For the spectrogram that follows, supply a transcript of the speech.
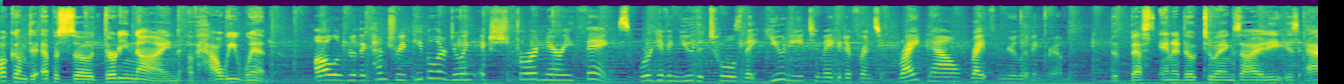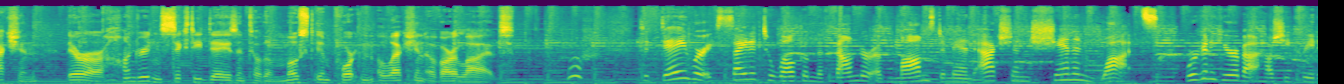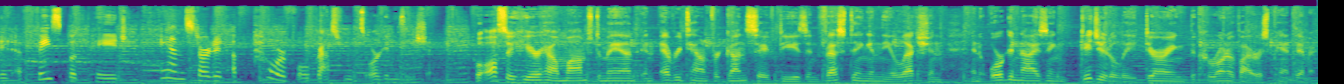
Welcome to episode 39 of How We Win. All over the country, people are doing extraordinary things. We're giving you the tools that you need to make a difference right now, right from your living room. The best antidote to anxiety is action. There are 160 days until the most important election of our lives. Whew. Today, we're excited to welcome the founder of Moms Demand Action, Shannon Watts. We're going to hear about how she created a Facebook page and started a powerful grassroots organization. We'll also hear how Moms Demand and Everytown for Gun Safety is investing in the election and organizing digitally during the coronavirus pandemic.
